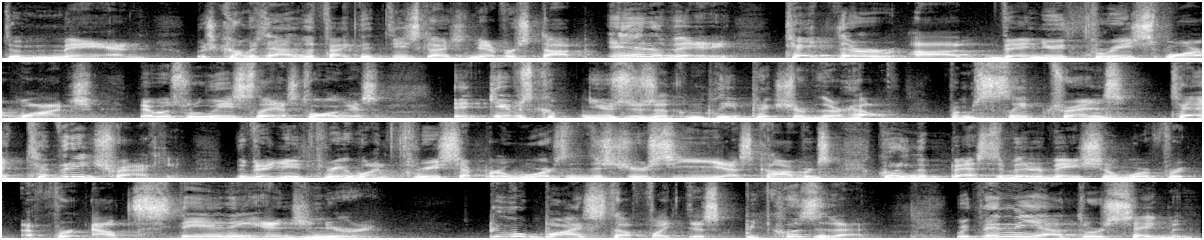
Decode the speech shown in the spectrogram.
demand, which comes down to the fact that these guys never stop innovating. Take their uh, Venu 3 smartwatch that was released last August. It gives users a complete picture of their health from sleep trends to activity tracking. The Venu 3 won three separate awards at this year's CES conference, including the Best of Innovation Award for, uh, for Outstanding Engineering. People buy stuff like this because of that. Within the outdoor segment,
